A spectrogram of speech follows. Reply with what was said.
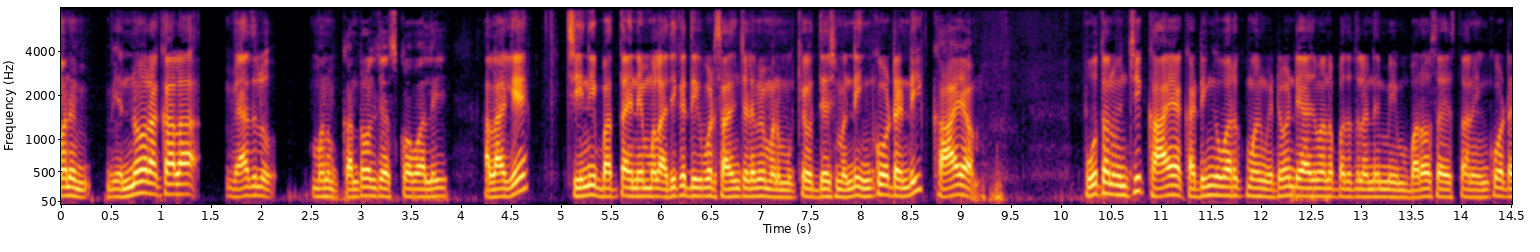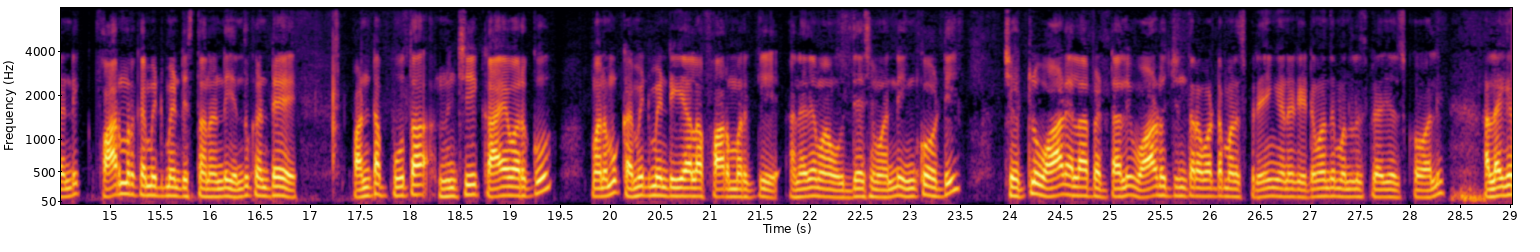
మనం ఎన్నో రకాల వ్యాధులు మనం కంట్రోల్ చేసుకోవాలి. అలాగే చీనీ బత్తాయి నిమ్మలు అధిక దిగుబడి సాధించడమే మన ముఖ్య ఉద్దేశం అండి. ఇంకోటండి కాయ. పూత నుంచి కాయ కటింగ్ వరకు మనం ఎటువంటి యాజమాన్య పద్ధతులు అనేది మేము భరోసా ఇస్తాను. ఇంకోటండి ఫార్మర్ కమిట్మెంట్ ఇస్తానండి. ఎందుకంటే పంట పూత నుంచి కాయ వరకు మనము కమిట్మెంట్ ఇవ్వాలా ఫార్మర్కి అనేది మా ఉద్దేశం అండి. ఇంకోటి చెట్లు వాడు ఎలా పెట్టాలి? వాడు వచ్చిన తర్వాత మన స్ప్రేయింగ్ అనేది ఎటువంటి మందులు స్ప్రే చేసుకోవాలి? అలాగే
